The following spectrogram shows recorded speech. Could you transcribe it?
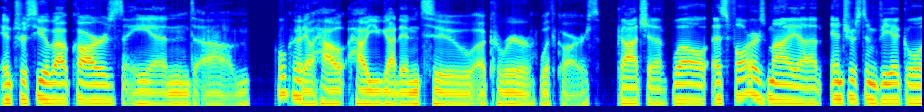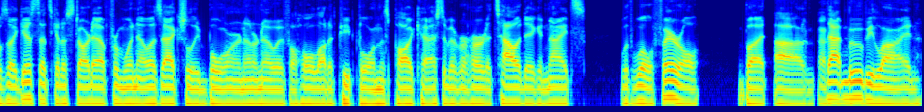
interests you about cars and um Okay. you know how how you got into a career with cars. Gotcha. Well, as far as my uh, interest in vehicles, I guess that's going to start out from when I was actually born. I don't know if a whole lot of people on this podcast have ever heard of Talladega Nights with Will Ferrell, but uh, that movie line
